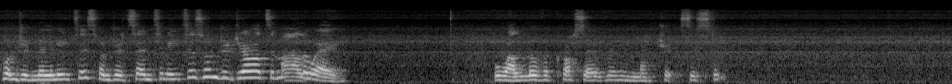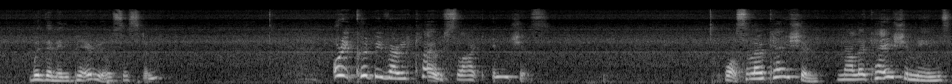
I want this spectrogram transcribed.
100 millimetres, 100 centimetres, 100 yards, a mile away? Oh, I love a crossover in metric system with an imperial system. Or it could be very close, like inches. What's the location? Now, location means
